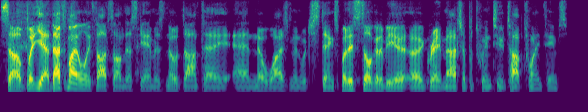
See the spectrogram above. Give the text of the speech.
So, but yeah, that's my only thoughts on this game is no Dante and no Wiseman, which stinks, but it's still going to be a, a great matchup between two top 20 teams.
